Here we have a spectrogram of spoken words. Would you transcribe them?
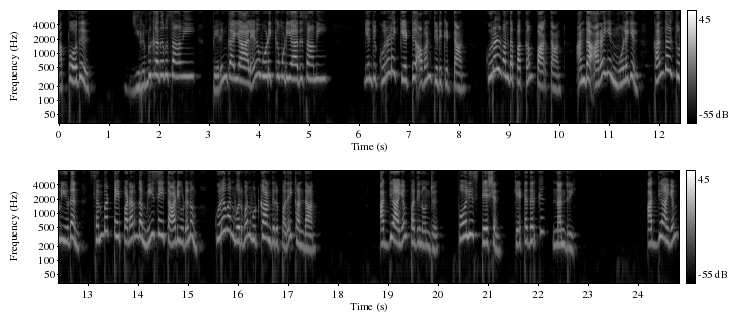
அப்போது இரும்பு கதவு சாமி! பெருங்கையாலே ஓடிக்க முடியாது சாமி! என்று குரலைக் கேட்டு அவன் திடுக்கிட்டான். குரல் வந்த பக்கம் பார்த்தான். அந்த அறையின் மூலையில் கந்தல் துணியுடன் செம்பட்டை படர்ந்த மீசை தாடியுடனும் குரவன் ஒருவன் உட்கார்ந்திருப்பதைக் கண்டான். அத்தியாயம் பதினொன்று. Police station. கேட்டதற்கு நன்றி. அத்தியாயம்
